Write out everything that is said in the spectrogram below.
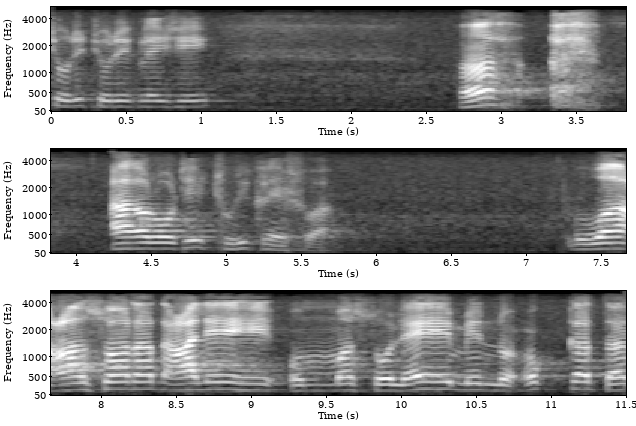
چوری چوری کلیشي هغه روټي چوری کړې شو وعصرت عليه ام سليم عقه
